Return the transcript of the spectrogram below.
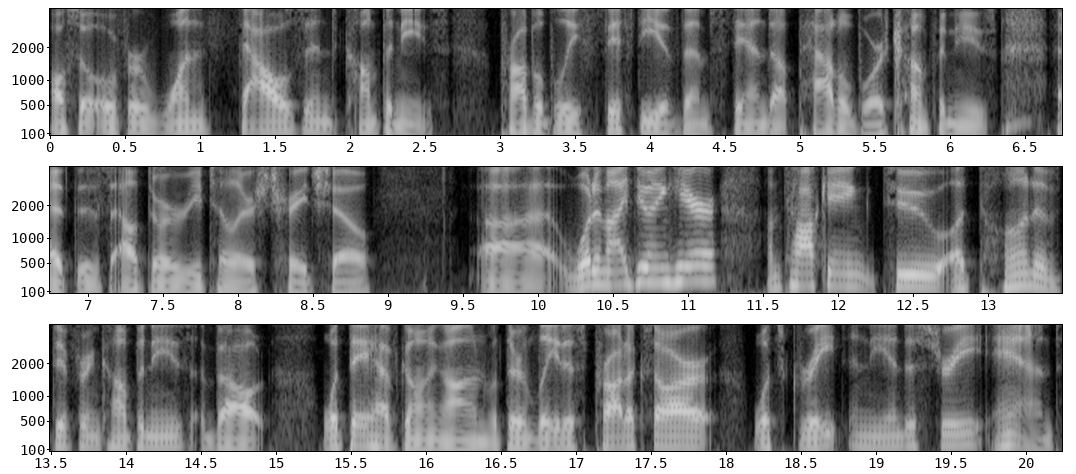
Also, over 1,000 companies, probably 50 of them stand up paddleboard companies at this outdoor retailers trade show. Uh, what am I doing here? I'm talking to a ton of different companies about what they have going on, what their latest products are, what's great in the industry, and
